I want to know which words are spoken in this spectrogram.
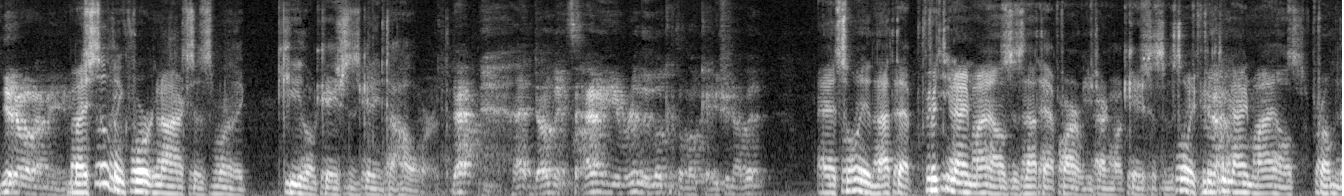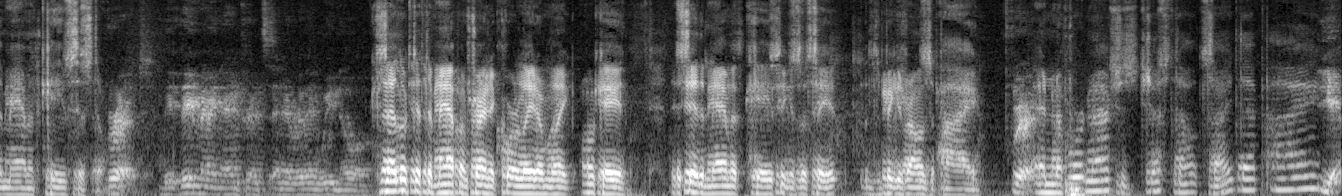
You know what I mean? But I still think Fort Knox is one of the key locations getting to Hollow Earth. that that does make sense. I mean, you really look at the location of it. And it's only not that 59 miles is not that far when you're talking about cave system. It's only 59 miles from the Mammoth Cave system. Right. The, the main entrance and everything we know of. Because I looked at the map, I'm trying to correlate. I'm like, okay, they say the Mammoth Cave thing is, let's say, it's as big as round as a pie. Right. And uh, Fort Knox is just outside that pie. yeah.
